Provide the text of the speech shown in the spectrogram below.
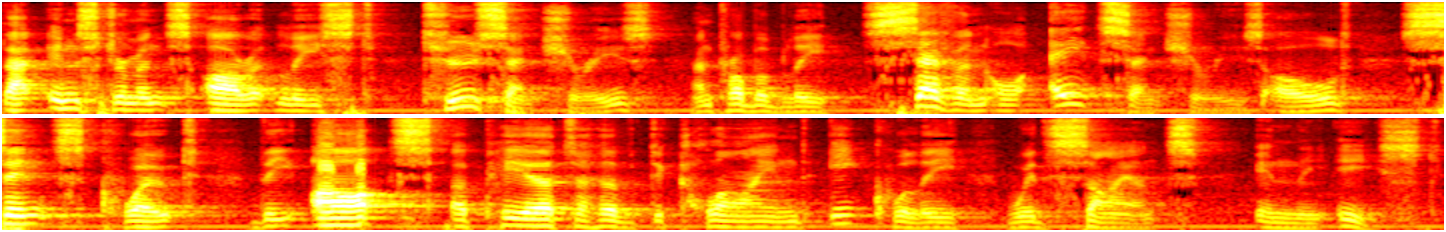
that instruments are at least two centuries and probably seven or eight centuries old since, quote, the arts appear to have declined equally with science in the East.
